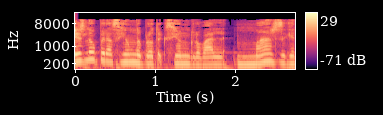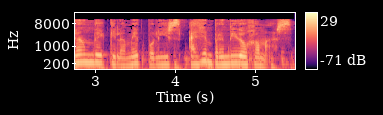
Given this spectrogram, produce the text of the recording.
Es la operación de protección global más grande que la MedPolice haya emprendido jamás.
